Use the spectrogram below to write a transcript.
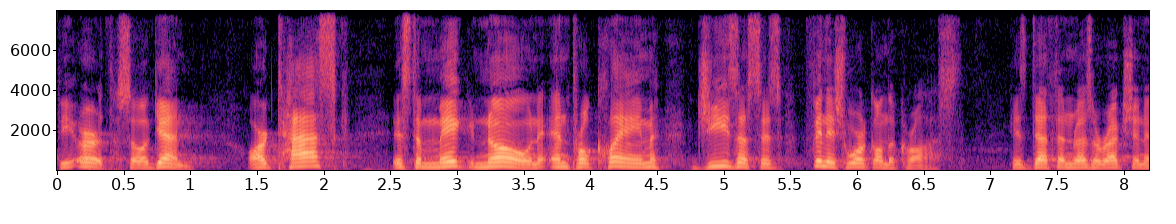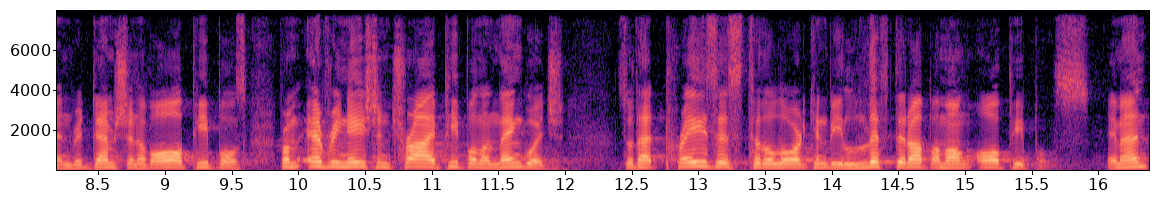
the earth. So, again, our task is to make known and proclaim Jesus' finished work on the cross his death and resurrection and redemption of all peoples from every nation, tribe, people, and language, so that praises to the Lord can be lifted up among all peoples. Amen?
